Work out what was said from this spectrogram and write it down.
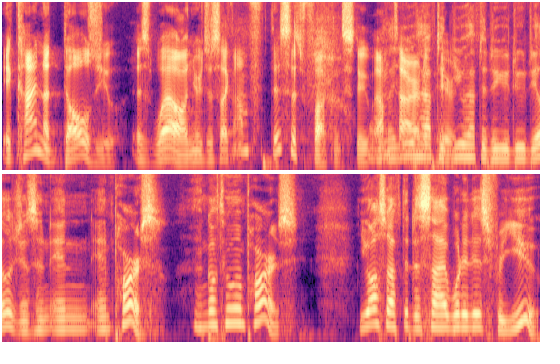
it kind of dulls you as well and you're just like i'm this is fucking stupid i'm tired you have of to hearing- you have to do your due diligence and, and, and parse and go through and parse. You also have to decide what it is for you.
